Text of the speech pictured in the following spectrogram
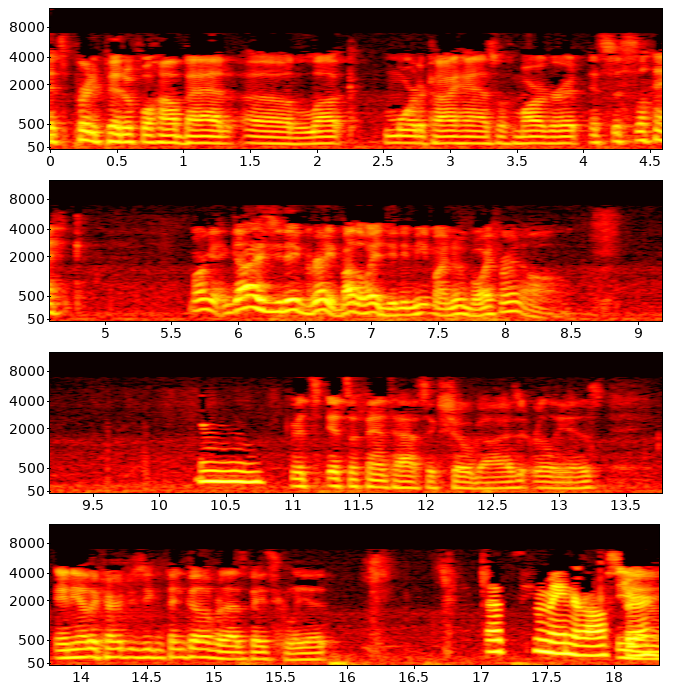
it's pretty pitiful how bad uh, luck Mordecai has with Margaret. It's just like, Margaret, guys, you did great. By the way, did you meet my new boyfriend? Oh, Mm, it's it's a fantastic show, guys. It really is. Any other characters you can think of, or that's basically it? that's the main roster. Yeah.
